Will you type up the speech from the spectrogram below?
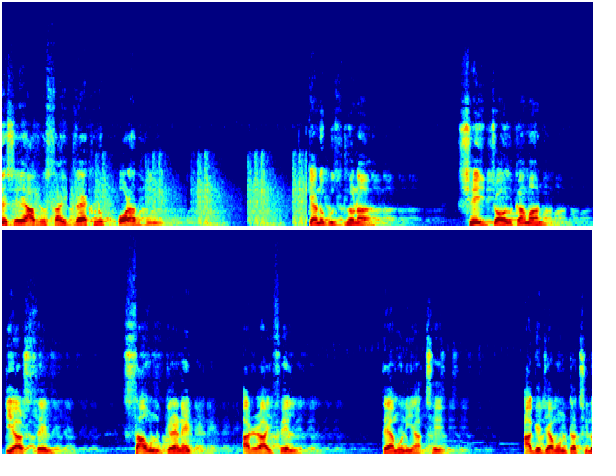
দেশে আবু সাইদরা এখনও পরাধীন। কেন বুঝলো না, সেই জল কামান, টিয়ার সেল, সাউন্ড গ্রেনেড আর রাইফেল তেমনই আছে। আগে যেমনটা ছিল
